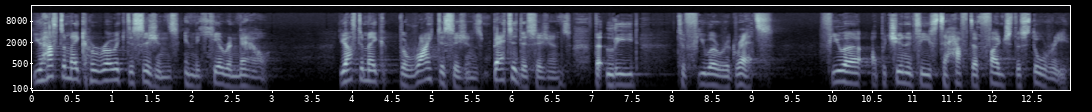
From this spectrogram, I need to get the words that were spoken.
you have to make heroic decisions in the here and now. You have to make the right decisions, better decisions that lead to fewer regrets fewer opportunities to have to fudge the story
